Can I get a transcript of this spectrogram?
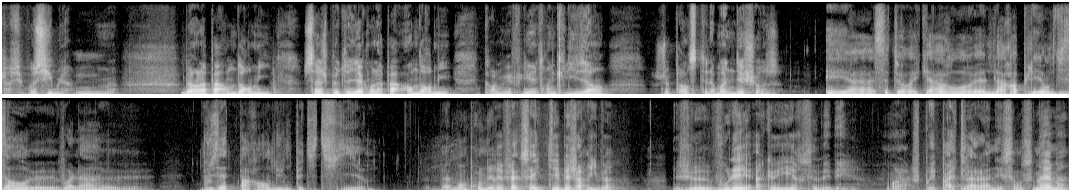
Ça, c'est possible. Mais on l'a pas endormi. Ça, je peux te dire qu'on l'a pas endormi. Quand on lui a filé un tranquillisant, je pense que c'était la moindre des choses. Et à 7h15, on- elle me l'a rappelé en disant euh, voilà, euh, vous êtes parent d'une petite fille. Ben, mon premier réflexe a été ben, j'arrive. Je voulais accueillir ce bébé. Voilà, je pouvais pas être là à la naissance même,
